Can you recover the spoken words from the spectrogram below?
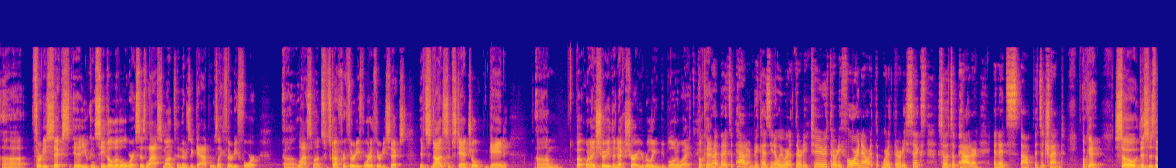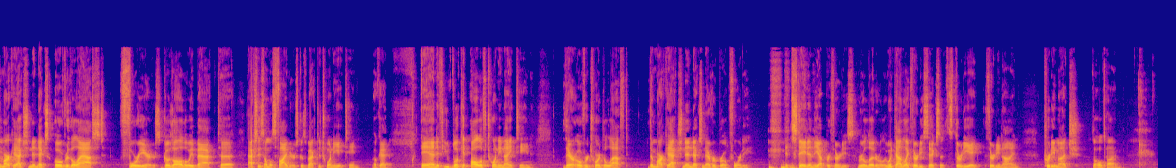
uh, 36, uh, you can see the little where it says last month and there's a gap. It was like 34 uh, last month. So it's gone from 34 to 36. It's not a substantial gain. Um, but when I show you the next chart, you're really going to be blown away. Okay. Right, but it's a pattern because you know we were at 32, 34, now we're at, th- we're at 36. So it's a pattern and it's uh, it's a trend. Okay, so this is the market action index over the last four years. It goes all the way back to actually it's almost five years. Goes back to 2018. Okay, and if you look at all of 2019, they're over toward the left. The market action index never broke 40. it stayed in the upper 30s, real literal. It went down to like 36. It's 38, 39, pretty much the whole time.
